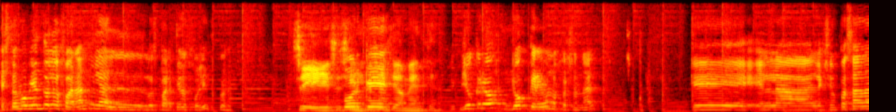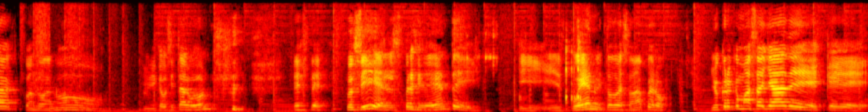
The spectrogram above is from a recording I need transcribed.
Está moviendo la farándula los partidos políticos. Sí, sí, sí, Porque- definitivamente. Yo creo, yo creo en lo personal que en la elección pasada, cuando ganó mi causita algodón, este, pues sí, él es presidente y, y es bueno y todo eso, ¿no? Pero yo creo que más allá de que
